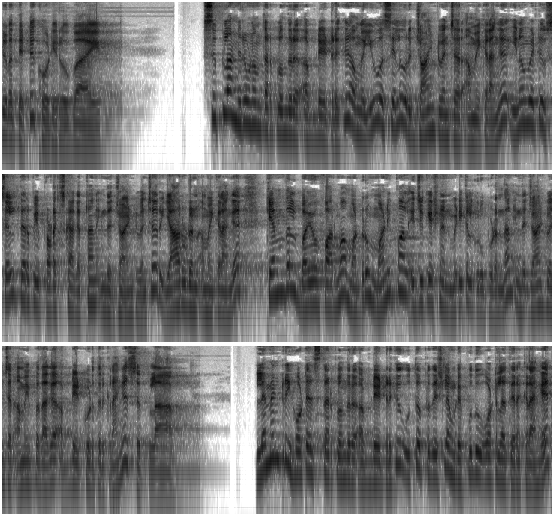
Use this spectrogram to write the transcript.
இருபத்தெட்டு கோடி ரூபாய். சிப்லா நிறுவனம் தரப்புல வந்து ஒரு அப்டேட் இருக்கு. அவங்க யூஎஸ்ஏல ஒரு ஜாயிண்ட் வெஞ்சர் அமைக்கிறாங்க. இனோவேட்டிவ் செல் தெரப்பி ப்ராடக்ட்ஸ்க்காகத்தான் இந்த ஜாயிண்ட் வெஞ்சர் யாருடன் அமைக்கிறாங்க? கெம்பல் பயோஃபார்மா மற்றும் மணிப்பால் எஜுகேஷன் அண்ட் மெடிக்கல் குரூப்புடன் தான் இந்த ஜாயிண்ட் வெஞ்சர் அமைப்பதாக அப்டேட் கொடுத்துருக்காங்க சிப்லா. லெமன் ட்ரீ ஹோட்டல்ஸ் தரப்புல வந்து அப்டேட் இருக்கு. உத்தரப்பிரதேசில் அவங்களுடைய புது ஹோட்டலை திறக்கிறாங்க.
